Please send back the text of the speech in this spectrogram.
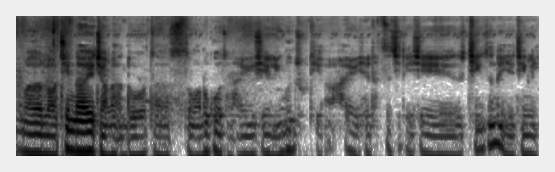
那么老金呢也讲了很多他死亡的过程，还有一些灵魂出体啊，还有一些他自己的一些亲身的一些经历。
